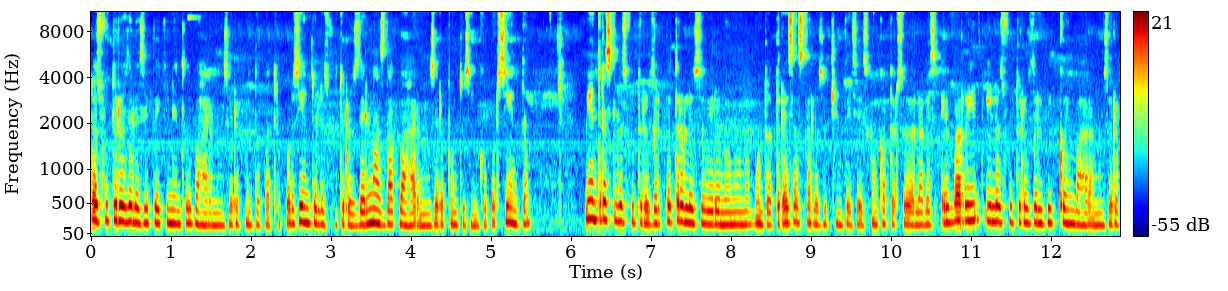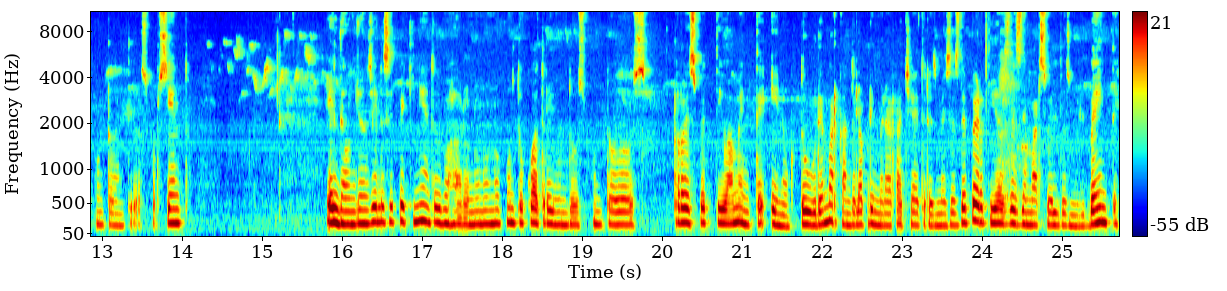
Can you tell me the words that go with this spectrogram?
los futuros del S&P 500 bajaron un 0.4% y los futuros del Nasdaq bajaron un 0.5%, mientras que los futuros del petróleo subieron un 1.3 hasta los 86,14 dólares el barril y los futuros del Bitcoin bajaron un 0.22%. El Dow Jones y el S&P 500 bajaron un 1.4 y un 2.2 respectivamente en octubre, marcando la primera racha de tres meses de pérdidas desde marzo del 2020.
